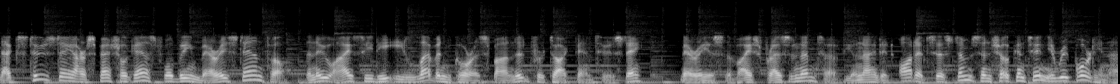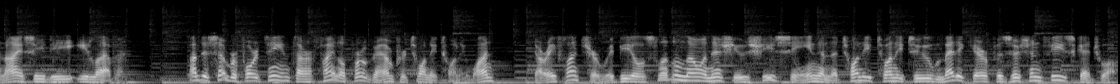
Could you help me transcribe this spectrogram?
Next Tuesday, our special guest will be Mary Stanfill, the new ICD 11 correspondent for Talk 10 Tuesday. Mary is the Vice President of United Audit Systems and she'll continue reporting on ICD 11. On December 14th, our final program for 2021, Terry Fletcher reveals little known issues she's seen in the 2022 Medicare physician fee schedule.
